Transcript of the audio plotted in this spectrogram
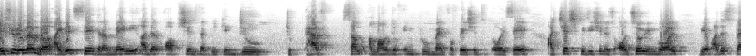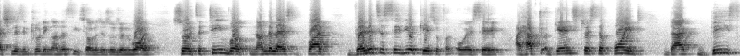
If you remember, I did say there are many other options that we can do to have some amount of improvement for patients with OSA. Our chest physician is also involved. We have other specialists, including anesthesiologists, who's involved. So it's a teamwork nonetheless. But when it's a severe case of an OSA, I have to again stress the point that these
